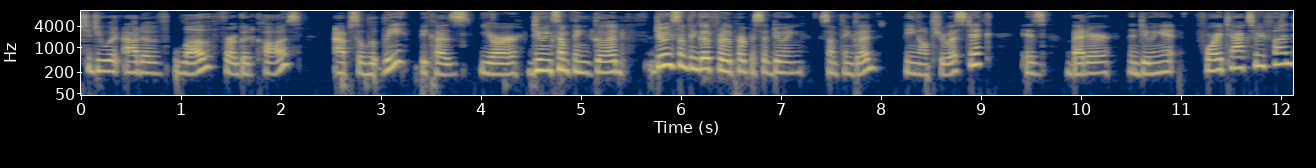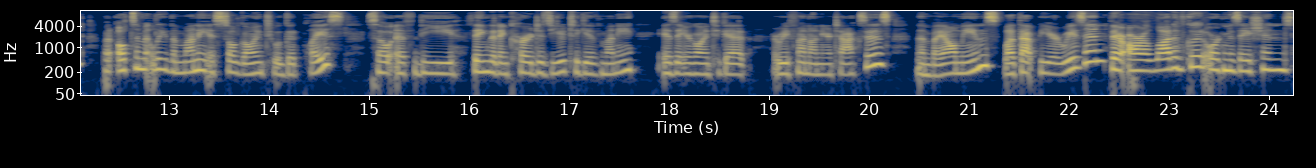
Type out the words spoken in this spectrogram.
to do it out of love for a good cause? Absolutely, because you're doing something good, doing something good for the purpose of doing something good, being altruistic is better than doing it for a tax refund, but ultimately the money is still going to a good place. So if the thing that encourages you to give money is that you're going to get a refund on your taxes, then by all means, let that be your reason. There are a lot of good organizations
